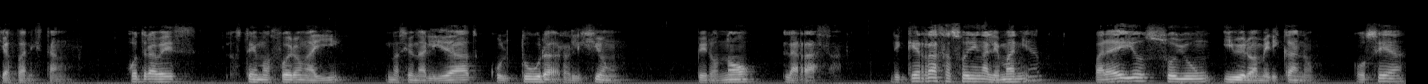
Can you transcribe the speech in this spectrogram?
y Afganistán. Otra vez, los temas fueron allí nacionalidad, cultura, religión, pero no la raza. ¿De qué raza soy en Alemania? Para ellos soy un iberoamericano, o sea,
